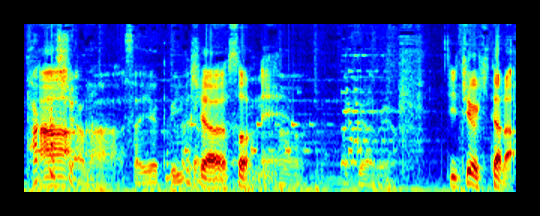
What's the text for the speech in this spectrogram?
高橋はまあ最悪いいか高橋はそうねうん、諦めよ1が来たら。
